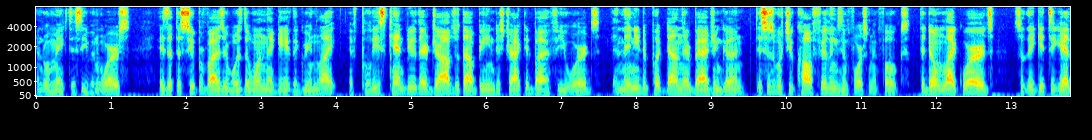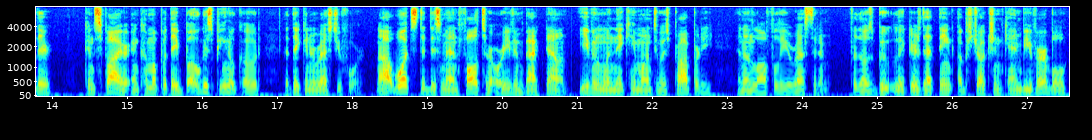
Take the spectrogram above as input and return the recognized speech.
And what makes this even worse is that the supervisor was the one that gave the green light. If police can't do their jobs without being distracted by a few words, then they need to put down their badge and gun. This is what you call feelings enforcement, folks. They don't like words, so they get together, conspire, and come up with a bogus penal code that they can arrest you for. Not once did this man falter or even back down, even when they came onto his property and unlawfully arrested him. For those bootlickers that think obstruction can be verbal,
